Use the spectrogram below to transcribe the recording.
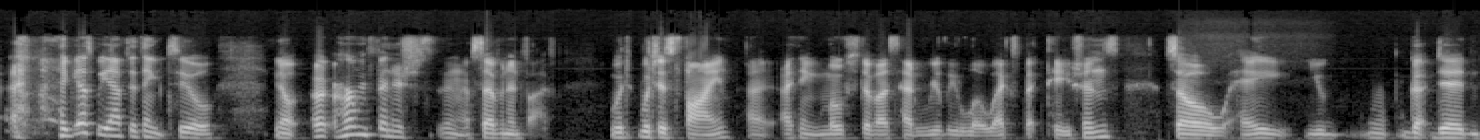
I guess we have to think too. You know, Herm finished you know, seven and five, which which is fine. I, I, think most of us had really low expectations. So hey, you got, did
